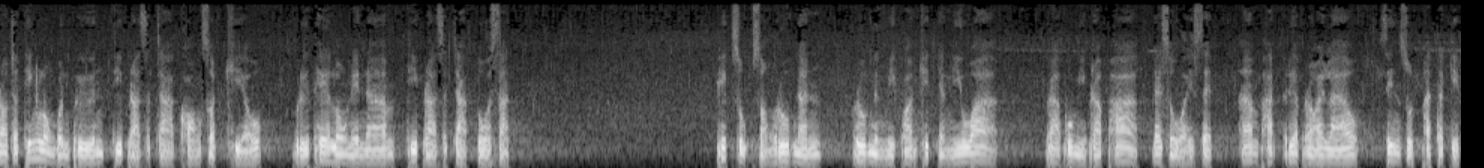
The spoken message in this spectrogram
เราจะทิ้งลงบนพื้นที่ปราศจากของสดเขียว หรือเทลงในน้ำที่ปราศจากตัวสัตว์ ภิกษุสองรูปนั้น รูปหนึ่งมีความคิดอย่างนี้ว่า พระผู้มีพระภาคได้สวยเสร็จ ห้ามพัดเรียบร้อยแล้ว สิ้นสุดพัฒกิจ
